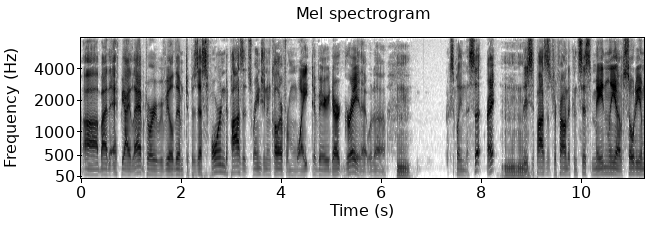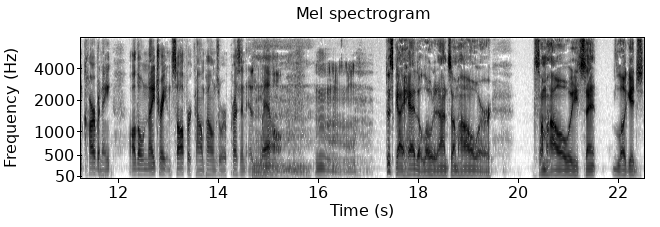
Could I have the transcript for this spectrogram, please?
uh, by the FBI laboratory revealed them to possess foreign deposits ranging in color from white to very dark gray. That would uh, explain the soot, right? These deposits were found to consist mainly of sodium carbonate, although nitrate and sulfur compounds were present as well. This guy had to load it on somehow, or somehow he sent luggage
